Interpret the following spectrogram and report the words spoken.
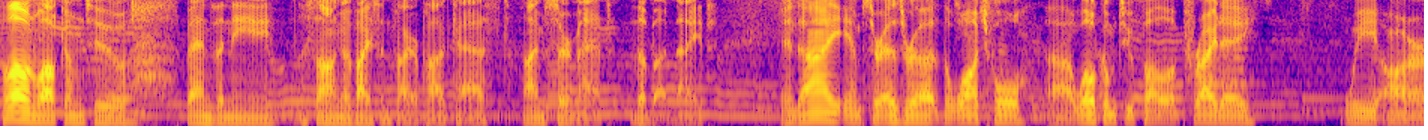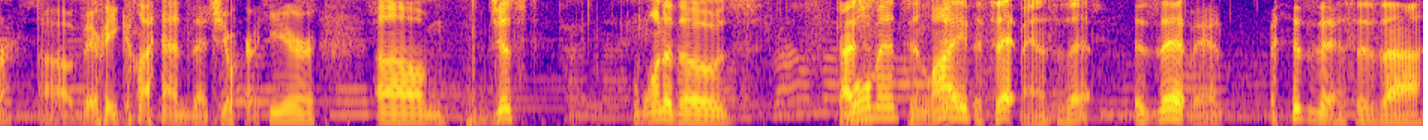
Hello and welcome to Bend the Knee, a Song of Ice and Fire podcast. I'm Sir Matt, the Bud Knight. And I am Sir Ezra the Watchful. Uh, welcome to Follow Up Friday. We are uh, very glad that you're here. Um, just one of those Guys, just- moments in it's- life. It's, it's it, man. This is it. This is it, man. this is it. This is, uh,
